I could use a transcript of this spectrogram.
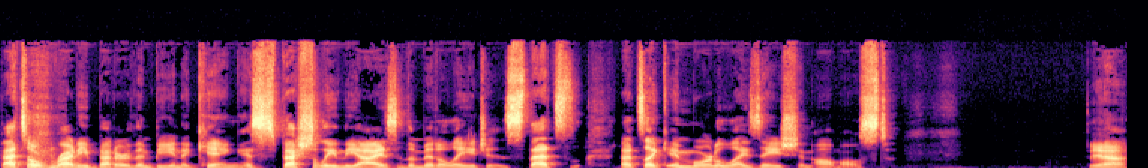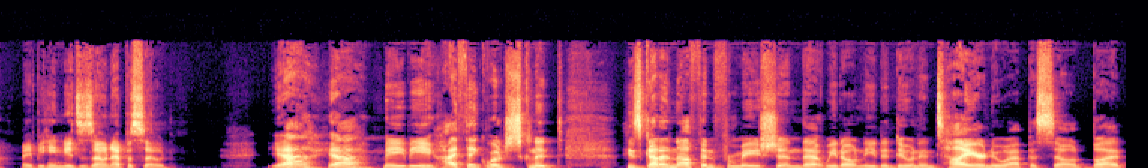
that's already better than being a king, especially in the eyes of the Middle Ages. That's that's like immortalization almost. Yeah, maybe he needs his own episode. Yeah, yeah, maybe. I think we're just gonna. He's got enough information that we don't need to do an entire new episode, but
